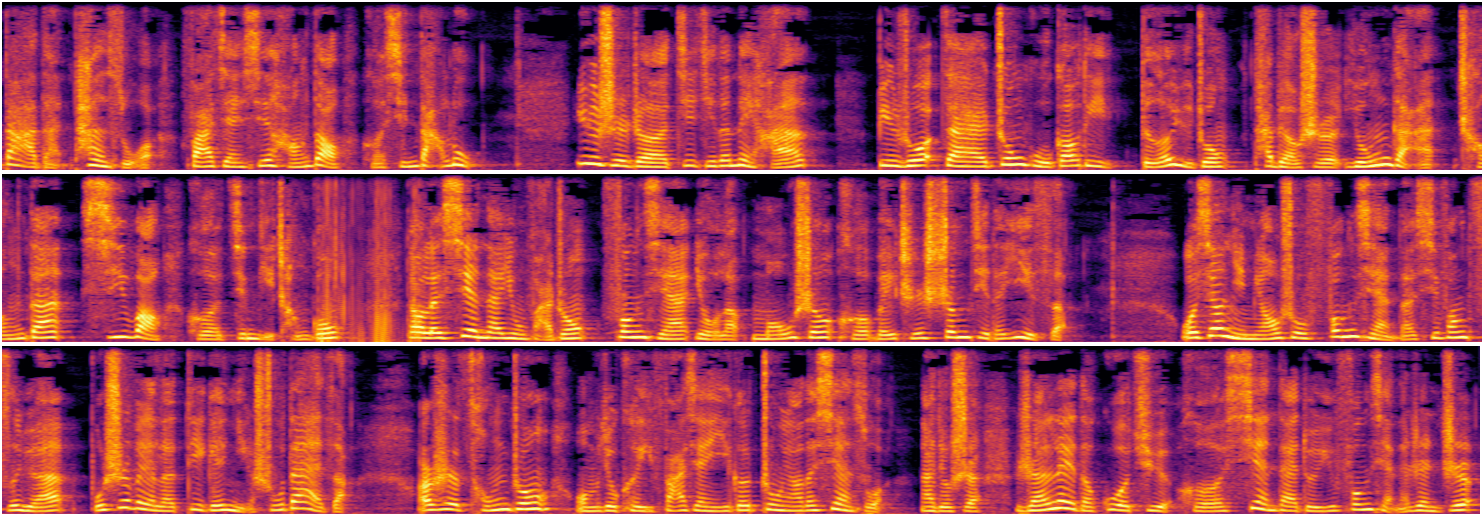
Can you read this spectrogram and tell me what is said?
大胆探索、发现新航道和新大陆，预示着积极的内涵。比如，在中古高地德语中，它表示勇敢、承担、希望和经济成功。到了现代用法中，风险有了谋生和维持生计的意思。我向你描述风险的西方词源，不是为了递给你书袋子，而是从中我们就可以发现一个重要的线索，那就是人类的过去和现代对于风险的认知。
